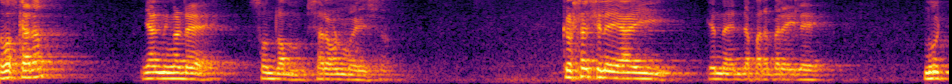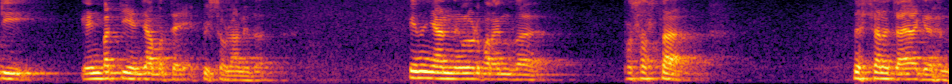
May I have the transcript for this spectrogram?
നമസ്കാരം. ഞാൻ നിങ്ങളുടെ സ്വന്തം ശരവൺ മഹേശ്വർ. കൃഷ്ണശിലയായി എന്ന എന്റെ പരമ്പരയിലെ നൂറ്റി എൺപത്തി അഞ്ചാമത്തെ എപ്പിസോഡാണിത്. ഇന്ന് ഞാൻ നിങ്ങളോട് പറയുന്നത് പ്രശസ്ത നിശ്ചല ഛായാഗ്രഹൻ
